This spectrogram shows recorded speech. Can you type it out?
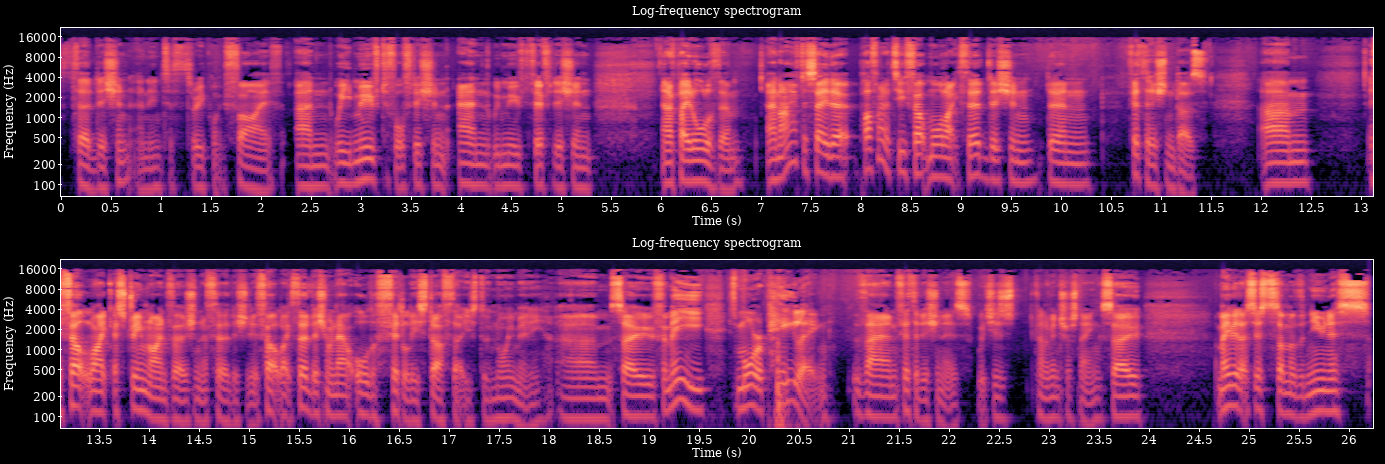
third edition and into 3.5. And we moved to fourth edition and we moved fifth edition. And I've played all of them. And I have to say that Pathfinder 2 felt more like third edition than fifth edition does. Um, it felt like a streamlined version of third edition. It felt like third edition without all the fiddly stuff that used to annoy me. Um, so for me, it's more appealing than fifth edition is, which is kind of interesting. So maybe that's just some of the newness,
